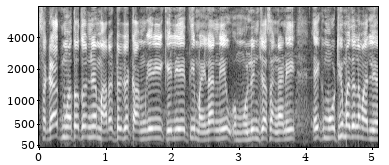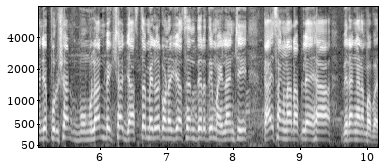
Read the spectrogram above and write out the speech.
सगळ्यात महत्त्वाचं म्हणजे महाराष्ट्राची कामगिरी केली आहे ती महिलांनी मुलींच्या संघाने. एक मोठी मदल मारली म्हणजे पुरुषां मुलांपेक्षा जास्त मेडल कोणाची असेल तर ती महिलांची. काय सांगणार आपल्या ह्या विरांगणाबाबत?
